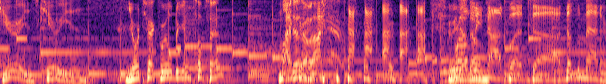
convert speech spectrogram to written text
curious, curious. Your track will be in the top ten. My I don't turn. know. Probably know. not, but uh, doesn't matter.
